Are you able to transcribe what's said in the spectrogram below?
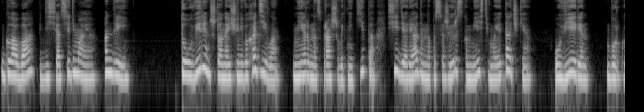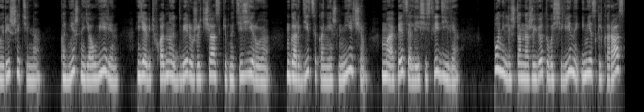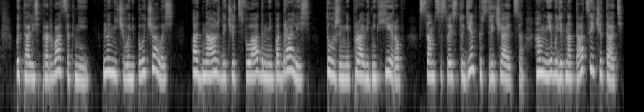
Глава 57. Андрей. «Ты уверен, что она еще не выходила?» Нервно спрашивает Никита, сидя рядом на пассажирском месте в моей тачке. «Уверен!» – буркаю решительно. «Конечно, я уверен. Я ведь входную дверь уже час гипнотизирую. Гордиться, конечно, нечем. Мы опять за Лесей следили. Поняли, что она живет у Василины и несколько раз пытались прорваться к ней, но ничего не получалось. Однажды чуть с Владом не подрались. Тоже мне праведник Херов. Сам со своей студенткой встречается, а мне будет нотации читать.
